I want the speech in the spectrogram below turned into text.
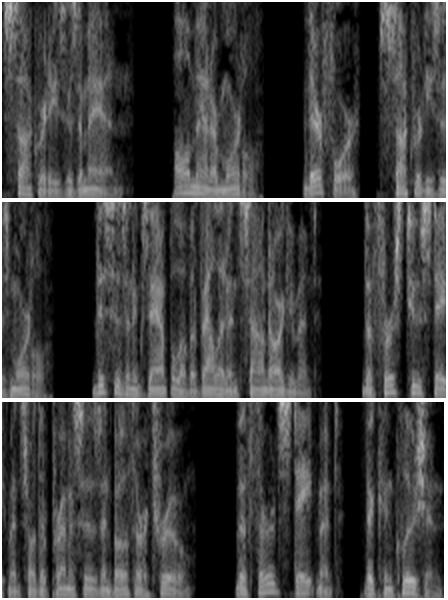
Socrates is a man. All men are mortal. Therefore, Socrates is mortal. This is an example of a valid and sound argument. The first two statements are the premises and both are true. The third statement, the conclusion,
